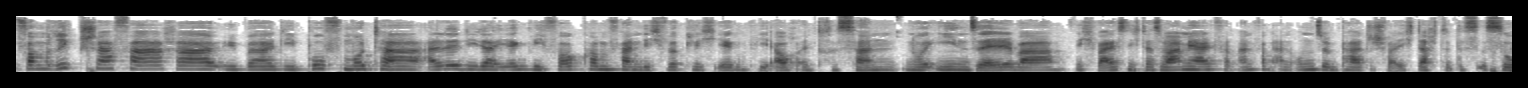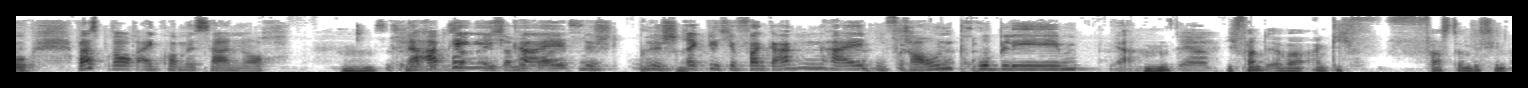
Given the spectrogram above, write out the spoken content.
Vom Rikscha-Fahrer über die Puffmutter, alle, die da irgendwie vorkommen, fand ich wirklich irgendwie auch interessant. Nur ihn selber, ich weiß nicht, das war mir halt von Anfang an unsympathisch, weil ich dachte, das ist so, was braucht ein Kommissar noch? Mhm. Eine Abhängigkeit, Wolf, ne? eine, eine, schreckliche Vergangenheit, ein Frauenproblem. Ja. Mhm. ja. Ich fand, er war eigentlich fast ein bisschen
